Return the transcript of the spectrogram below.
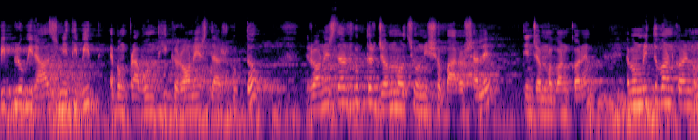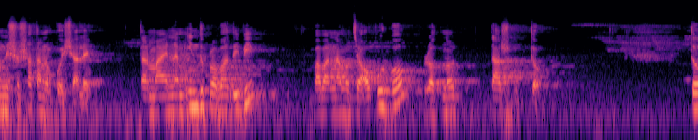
বিপ্লবী রাজনীতিবিদ এবং প্রাবন্ধিক রণেশ দাশগুপ্ত। রণেশ দাশগুপ্তর জন্ম হচ্ছে উনিশশো বারো সালে। তিনি জন্মগ্রহণ করেন এবং মৃত্যুবরণ করেন উনিশশো সাতানব্বই সালে। তার মায়ের নাম ইন্দুপ্রভা দেবী, বাবার নাম হচ্ছে অপূর্ব রত্ন দাশগুপ্ত। তো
